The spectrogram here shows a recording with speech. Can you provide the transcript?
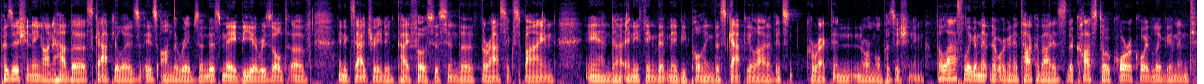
positioning on how the scapula is, is on the ribs. And this may be a result of an exaggerated kyphosis in the thoracic spine and uh, anything that may be pulling the scapula out of its correct and normal positioning. The last ligament that we're going to talk about is the costocoracoid ligament.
